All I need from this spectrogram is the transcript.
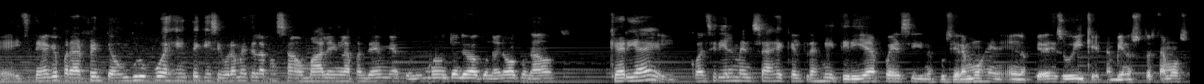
y se tenga que parar frente a un grupo de gente que seguramente la ha pasado mal en la pandemia con un montón de vacunados y no vacunados ¿qué haría él? ¿Cuál sería el mensaje que él transmitiría pues si nos pusiéramos en, los pies de Jesús y que también nosotros estamos,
